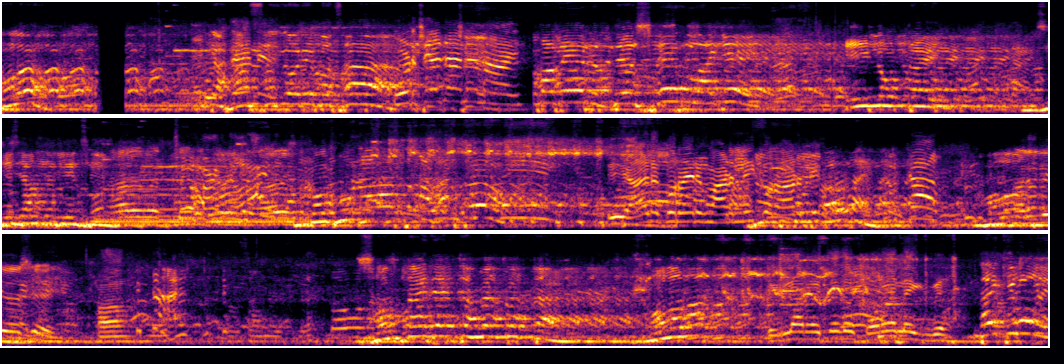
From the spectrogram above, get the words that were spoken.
বলো। আমাদের দেশের লাগে এই লোকটাই যে জান দিয়েছে। আড়লি করো আড়লি করো বলো হ্যাঁ সস্তায় দেখতে হবে তোরটা বলো না এগুলা রইতে তো পরে লাগবে তাই কি বলে?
